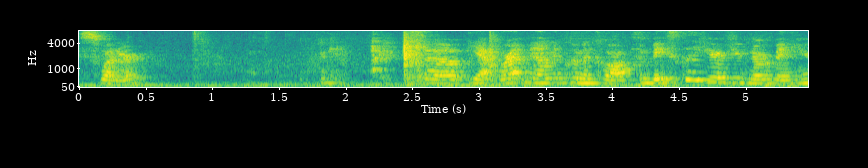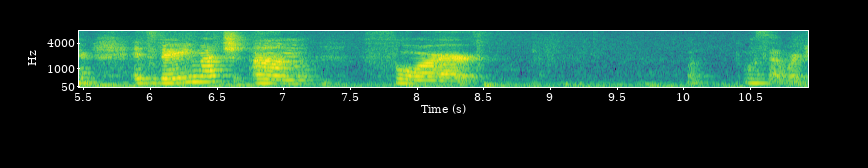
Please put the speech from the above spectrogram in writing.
sweater. Okay, so yeah, we're at Mountain Equipment Co-op, and basically here, if you've never been here, it's very much um, for what, what's that word?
